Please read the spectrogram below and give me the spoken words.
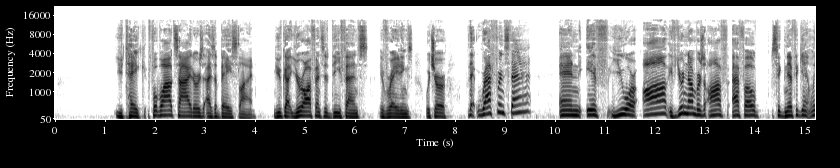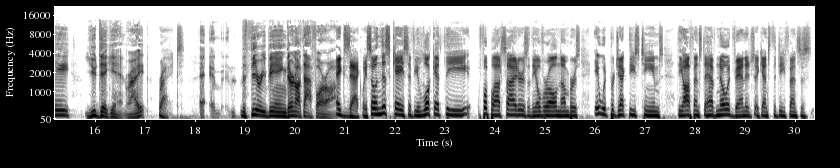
you take football outsiders as a baseline. You've got your offensive defense of ratings, which are that reference that. And if you are off, if your numbers off FO significantly, you dig in, right? Right. The theory being they're not that far off. Exactly. So in this case, if you look at the football outsiders and the overall numbers, it would project these teams, the offense, to have no advantage against the defenses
